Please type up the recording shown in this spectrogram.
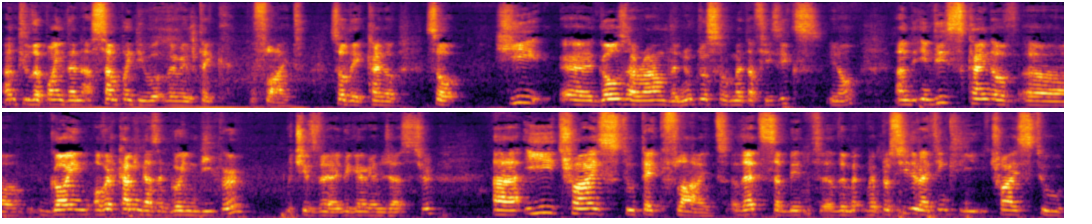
until the point then at some point they will, they will take the flight. So they kind of, so he uh, goes around the nucleus of metaphysics, you know, and in this kind of uh, going, overcoming as a going deeper, which is the Heideggerian gesture, uh, he tries to take flight. That's a bit uh, the, the procedure. I think he tries to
